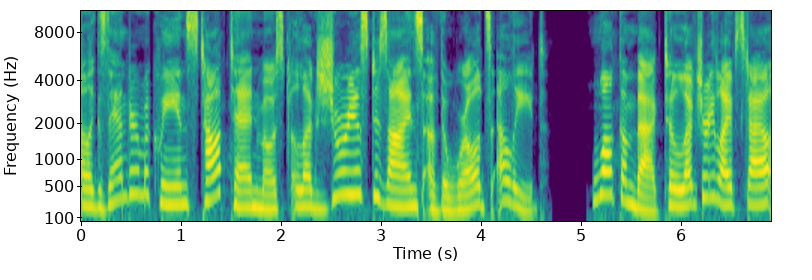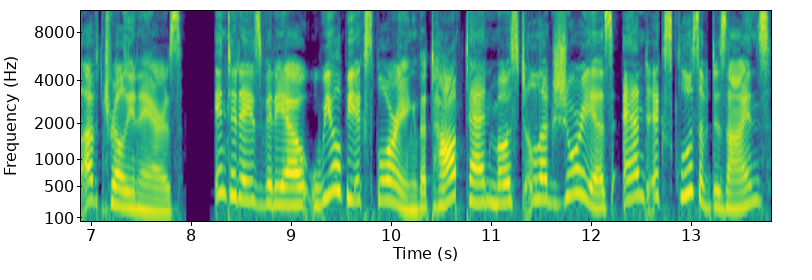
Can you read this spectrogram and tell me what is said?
Alexander McQueen's top 10 most luxurious designs of the world's elite. Welcome back to Luxury Lifestyle of Trillionaires. In today's video, we'll be exploring the top 10 most luxurious and exclusive designs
